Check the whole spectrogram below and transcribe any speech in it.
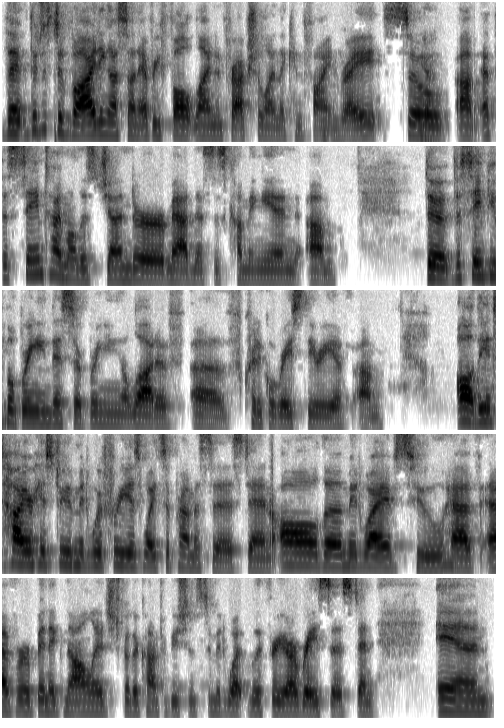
they, they're just dividing us on every fault line and fracture line they can find, mm-hmm. right? So yeah. um, at the same time, all this gender madness is coming in. Um, the the same people bringing this are bringing a lot of of critical race theory of um, all the entire history of midwifery is white supremacist and all the midwives who have ever been acknowledged for their contributions to midwifery are racist and and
